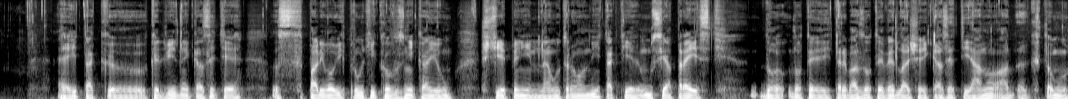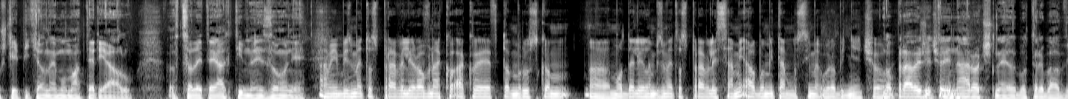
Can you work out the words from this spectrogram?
hej, tak e, keď v jednej kazete z palivových prútikov vznikajú štiepením neutróny, tak tie musia prejsť do, do tej, treba do tej vedľajšej kazety, áno, a k tomu štiepiteľnému materiálu v celej tej aktívnej zóne. A my by sme to spravili rovnako, ako je v tom ruskom e, modeli, len by sme to spravili sami, alebo my tam musíme urobiť niečo? No práve, že to je náročné, lebo treba e,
